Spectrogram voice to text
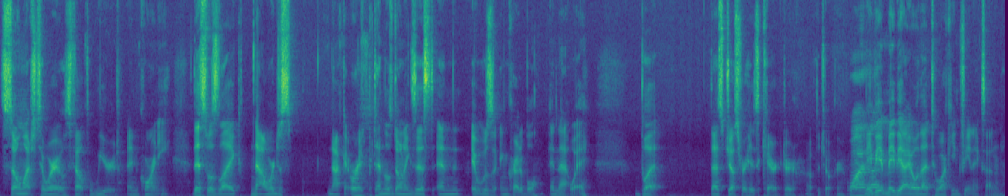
so much to where it was felt weird and corny. This was like, now we're just not gonna, we're gonna pretend those don't exist, and it was incredible in that way. But that's just for his character of the Joker. Well, I- maybe I- maybe I owe that to Joaquin Phoenix. I don't know.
